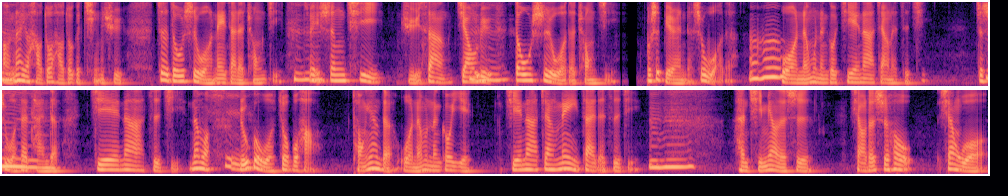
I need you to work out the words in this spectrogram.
哦，那有好多好多个情绪，这都是我内在的冲击。所以生气、沮丧、焦虑都是我的冲击，不是别人的，是我的。我能不能够接纳这样的自己？这是我在谈的接纳自己。那么，如果我做不好，同样的，我能不能够也接纳这样内在的自己？嗯，很奇妙的是，小的时候，像我。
